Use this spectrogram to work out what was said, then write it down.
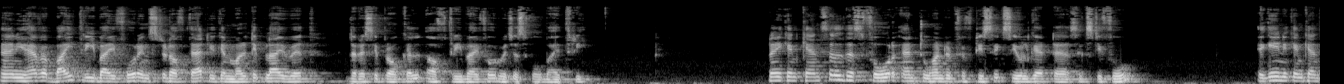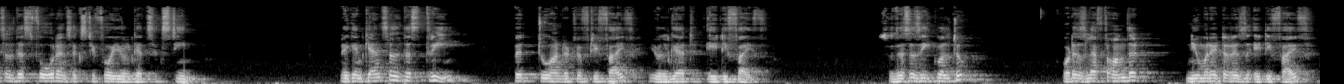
and you have a by 3 by 4 instead of that you can multiply with the reciprocal of 3 by 4 which is 4 by 3 now you can cancel this 4 and 256, you will get uh, 64. Again, you can cancel this 4 and 64, you will get 16. Now you can cancel this 3 with 255, you will get 85. So this is equal to what is left on the numerator is 85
